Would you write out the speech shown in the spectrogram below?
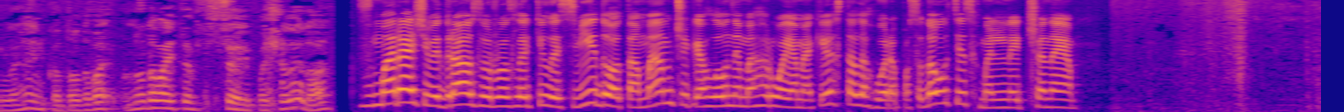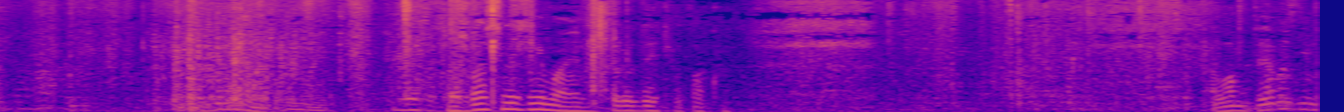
Легенько, то давай. Ну давайте все і почали, да? В мережі відразу розлетілись відео та мемчики, головними героями яких стали горе-посадовці з Хмельниччини. Ж вас не знімаємо, передить отак. от. А вам треба знімати?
